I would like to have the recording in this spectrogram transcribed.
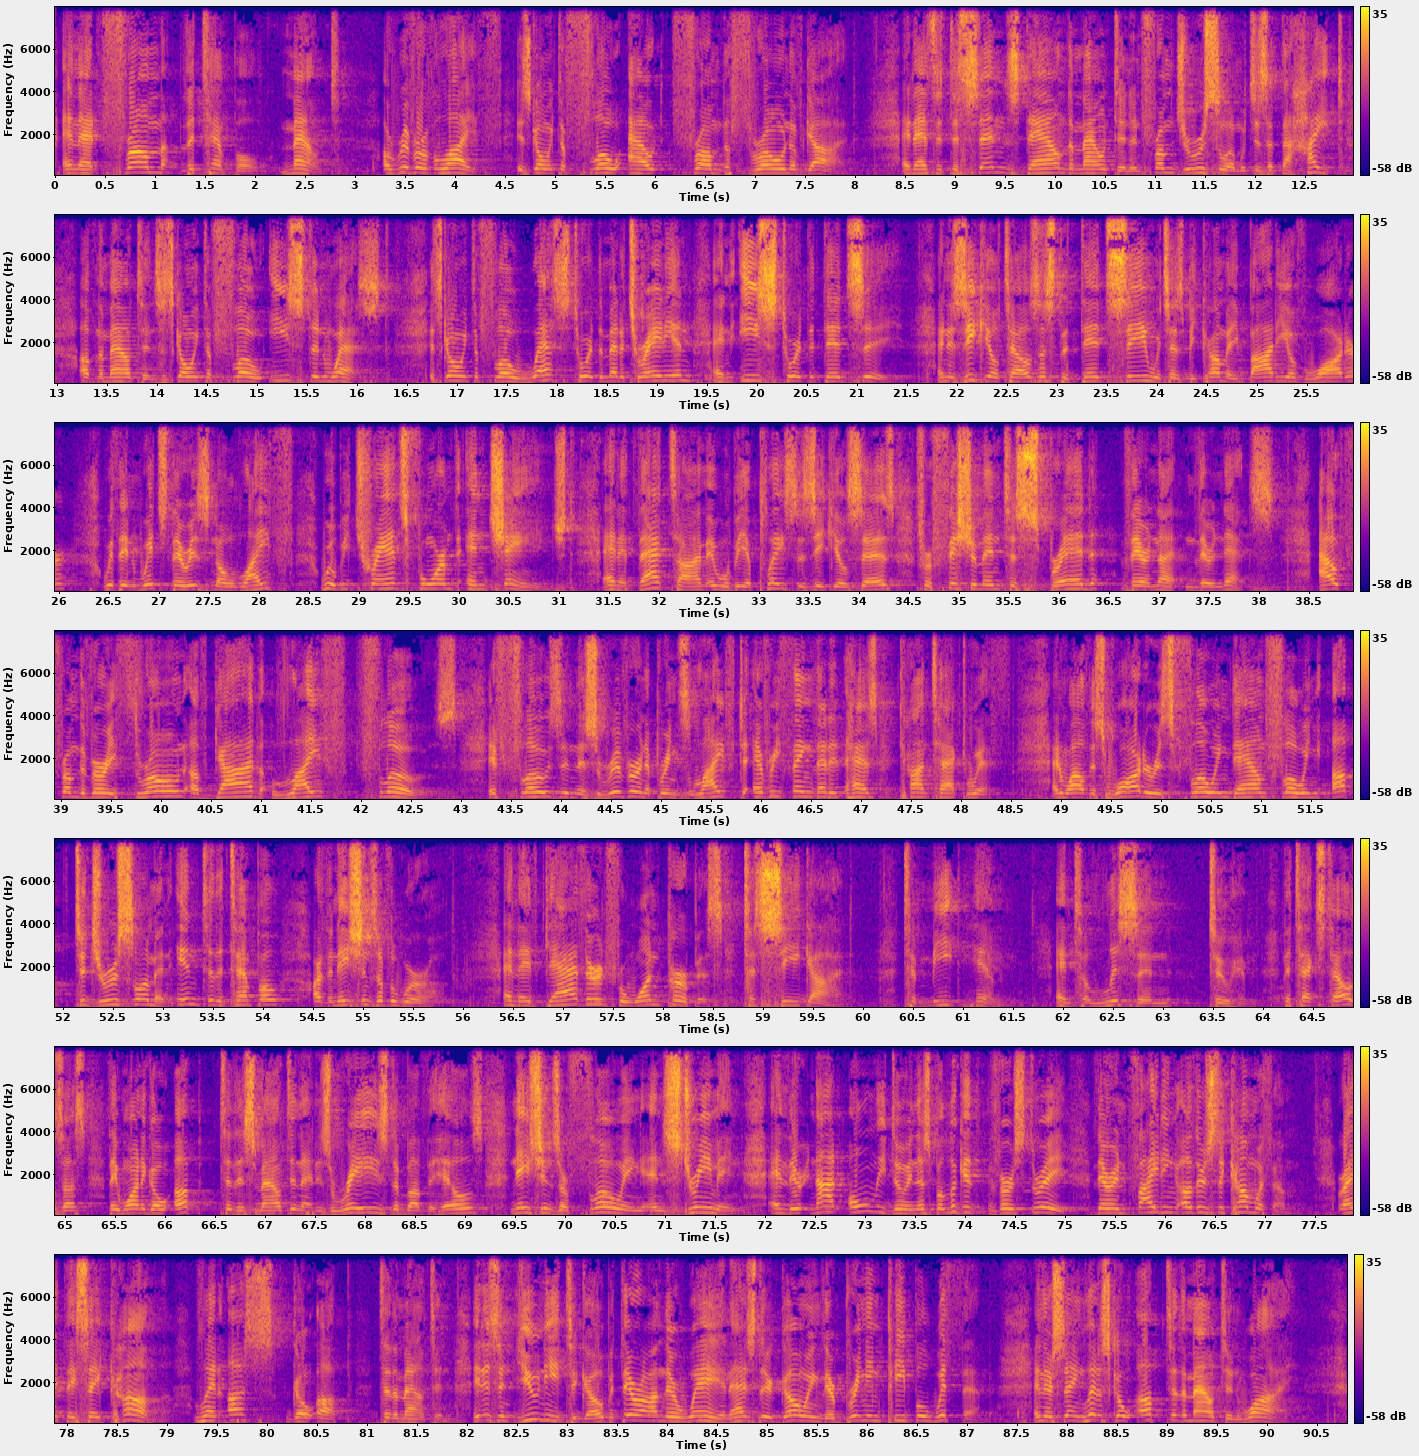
and that from the Temple Mount, a river of life is going to flow out from the throne of God. And as it descends down the mountain and from Jerusalem, which is at the height of the mountains, it's going to flow east and west. It's going to flow west toward the Mediterranean and east toward the Dead Sea. And Ezekiel tells us the Dead Sea, which has become a body of water within which there is no life, will be transformed and changed. And at that time, it will be a place, Ezekiel says, for fishermen to spread their, net, their nets. Out from the very throne of God, life flows. It flows in this river and it brings life to everything that it has contact with. And while this water is flowing down, flowing up to Jerusalem and into the temple, are the nations of the world. And they've gathered for one purpose to see God, to meet Him, and to listen to Him. The text tells us they want to go up to this mountain that is raised above the hills. Nations are flowing and streaming. And they're not only doing this, but look at verse 3. They're inviting others to come with them, right? They say, Come, let us go up to the mountain. It isn't you need to go, but they're on their way. And as they're going, they're bringing people with them. And they're saying, Let us go up to the mountain. Why?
